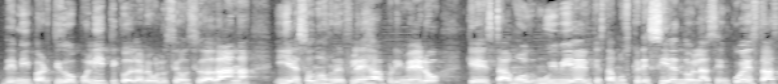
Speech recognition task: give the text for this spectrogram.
de mi partido político, de la Revolución Ciudadana, y eso nos refleja primero que estamos muy bien, que estamos creciendo en las encuestas,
